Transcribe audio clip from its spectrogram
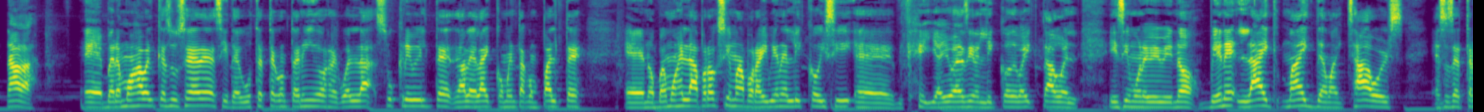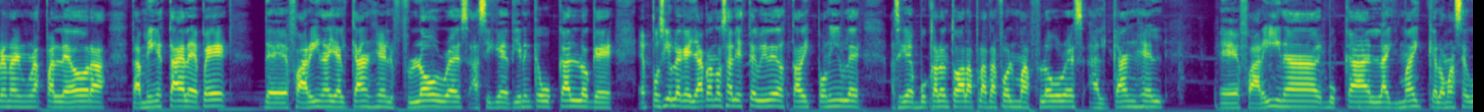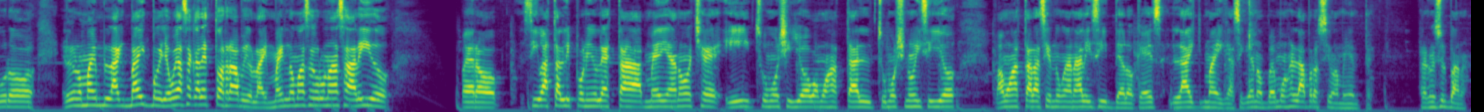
nada. Veremos a ver qué sucede. Si te gusta este contenido, recuerda suscribirte, dale like, comenta, comparte. Eh, nos vemos en la próxima. Por ahí viene el disco Easy. Eh, ya iba a decir el disco de Mike Tower y Simone Bibi. No, viene Like Mike de Mike Towers. Eso se estrena en unas par de horas. También está el EP de Farina y Arcángel Flores. Así que tienen que buscarlo. Que es posible que ya cuando salga este video está disponible. Así que búscalo en todas las plataformas. Flores, Arcángel. Eh, Farina, buscar Like Mike, que lo más seguro. Like Mike, porque yo voy a sacar esto rápido. Like Mike lo más seguro no ha salido. Pero sí va a estar disponible esta medianoche y Tumosh y yo vamos a estar, Tumosh Noise y yo vamos a estar haciendo un análisis de lo que es Like Mike. Así que nos vemos en la próxima, mi gente. Frecuencia Urbana.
